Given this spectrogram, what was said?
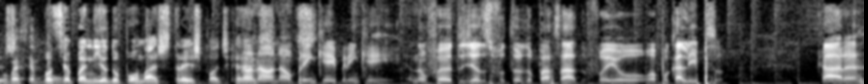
não. Vai ser bom. Você é banido por mais três podcasts. Não, não, não, brinquei, brinquei. Não foi o do Dia do Futuro do passado, foi o, o Apocalipse. Cara,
